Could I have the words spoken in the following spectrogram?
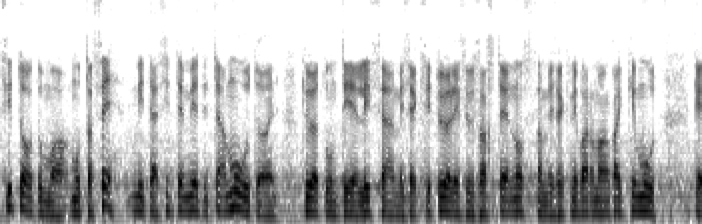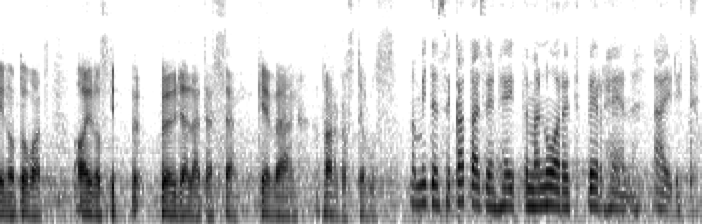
sitoutumaan. Mutta se, mitä sitten mietitään muutoin työtuntien lisäämiseksi, työllisyysasteen nostamiseksi, niin varmaan kaikki muut keinot ovat aidosti pöydällä tässä kevään tarkastelussa. No miten se Kataisen heittämä nuoret perheen äidit?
